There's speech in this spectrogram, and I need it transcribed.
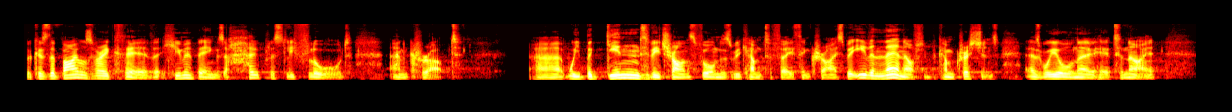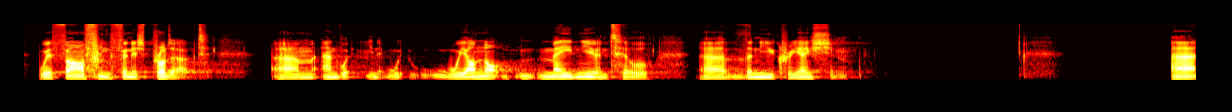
Because the Bible's very clear that human beings are hopelessly flawed and corrupt. Uh, we begin to be transformed as we come to faith in Christ. But even then, after we become Christians, as we all know here tonight, we're far from the finished product. Um, and we, you know, we, we, are not made new until uh, the new creation. Uh,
